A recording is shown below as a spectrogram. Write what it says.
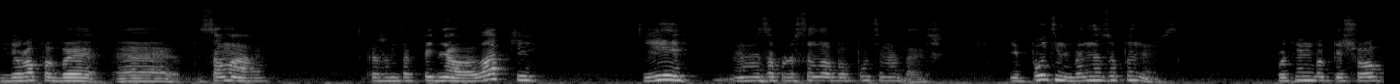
Європа би е, сама скажімо так, підняла лапки і е, запросила б Путіна далі. І Путін би не зупинився. Путін би пішов,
